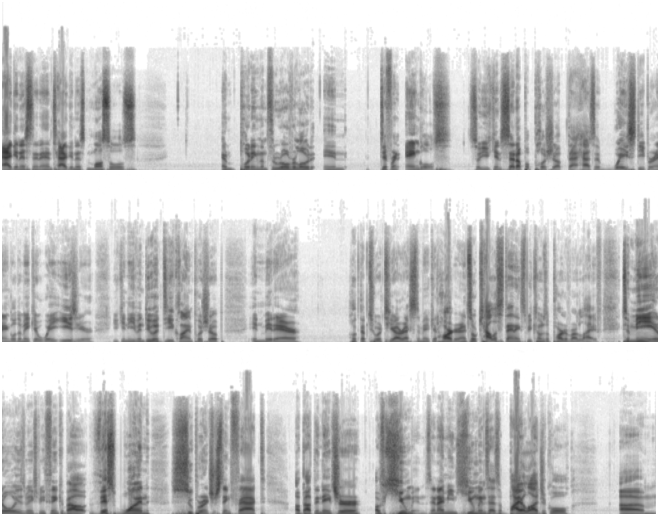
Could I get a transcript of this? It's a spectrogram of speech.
agonist and antagonist muscles and putting them through overload in different angles. So you can set up a push up that has a way steeper angle to make it way easier. You can even do a decline push up in midair hooked up to a TRX to make it harder. And so calisthenics becomes a part of our life. To me, it always makes me think about this one super interesting fact about the nature of humans. And I mean humans as a biological um,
